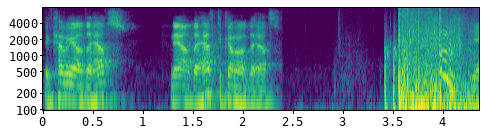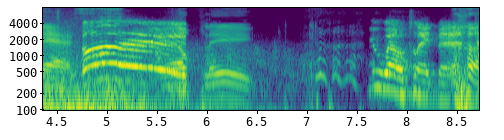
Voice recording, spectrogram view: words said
They're coming out of the house. Now, they have to come out of the house. Yes. Hey! Well played. You well played, man.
